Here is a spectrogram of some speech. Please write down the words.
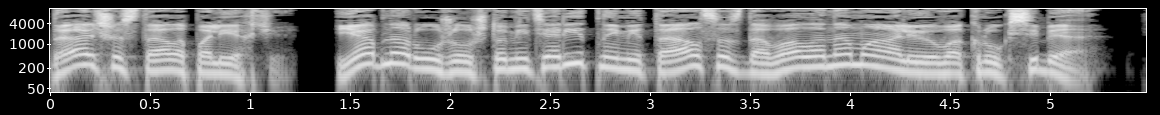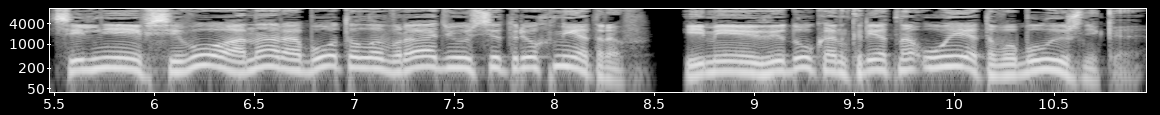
Дальше стало полегче. Я обнаружил, что метеоритный металл создавал аномалию вокруг себя. Сильнее всего она работала в радиусе трех метров, имея в виду конкретно у этого булыжника.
